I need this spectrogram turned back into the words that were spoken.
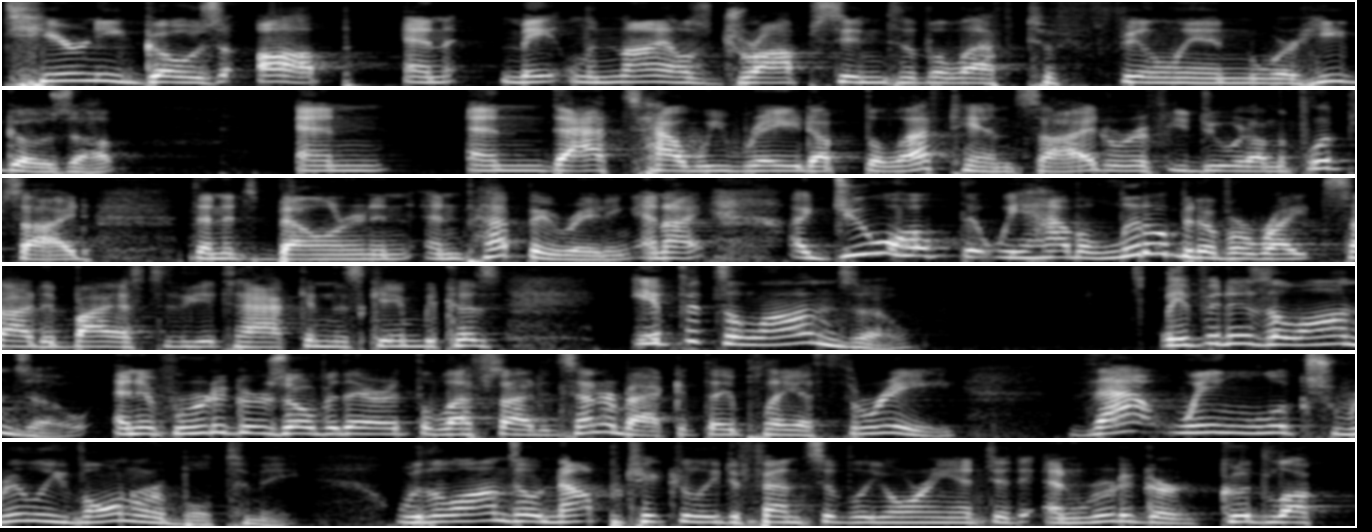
Tierney goes up and Maitland Niles drops into the left to fill in where he goes up. And and that's how we raid up the left hand side. Or if you do it on the flip side, then it's Bellerin and, and Pepe rating. And I, I do hope that we have a little bit of a right sided bias to the attack in this game because if it's Alonso, if it is Alonso, and if Rudiger's over there at the left sided center back, if they play a three, that wing looks really vulnerable to me. With Alonso not particularly defensively oriented, and Rudiger, good luck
